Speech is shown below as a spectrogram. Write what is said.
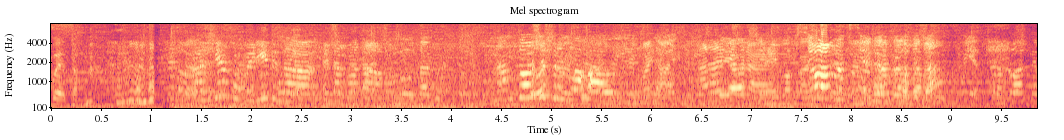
в этом. Вообще фаворит это, это Панама. Нам тоже предлагали її взяти. Она нравится. Все, мы все готовы, да? Классный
